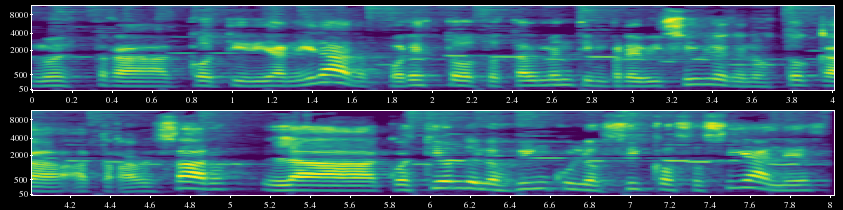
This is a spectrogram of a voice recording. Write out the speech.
nuestra cotidianidad, por esto totalmente imprevisible que nos toca atravesar. La cuestión de los vínculos psicosociales,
